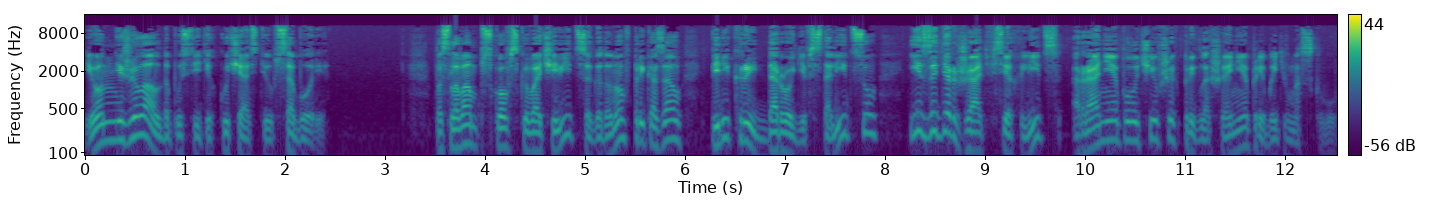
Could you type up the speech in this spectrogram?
и он не желал допустить их к участию в соборе. По словам псковского очевидца, Годунов приказал перекрыть дороги в столицу и задержать всех лиц, ранее получивших приглашение прибыть в Москву.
